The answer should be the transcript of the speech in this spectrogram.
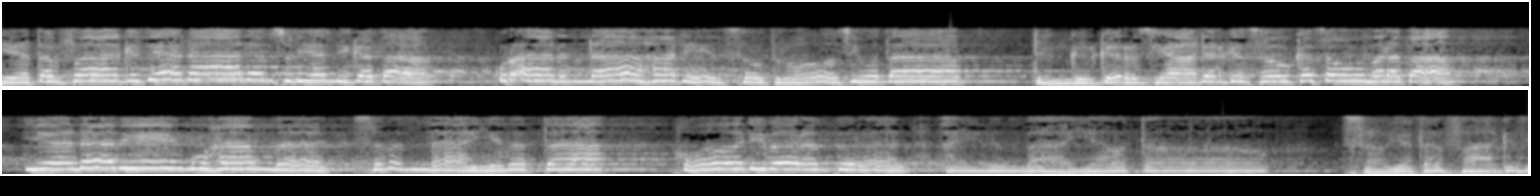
የጠፋ ጊዜና ነፍሱን የሚቀጣ ቁርአንና ሐዲስ ሰው ትሎ ሲወጣ ድንግርግር ሲያደርግ ሰው ከሰው መረጣ። የነቢ ሙሐመድ ስምና እየመጣ ሆድ ይበረብራል አይንም ባያወጣ ሰው የጠፋ ጊዜ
